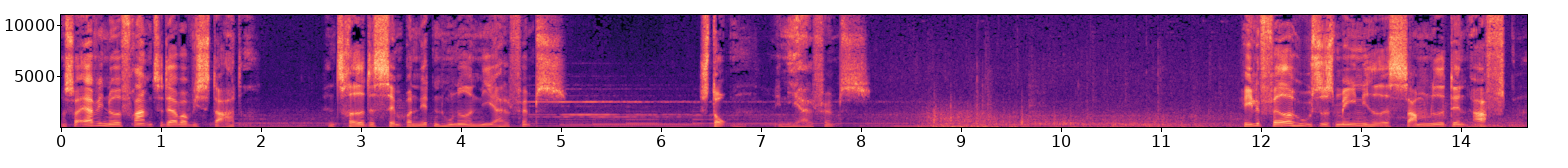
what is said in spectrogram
Og så er vi nået frem til der, hvor vi startede. Den 3. december 1999. Stormen i 99. Hele faderhusets menighed er samlet den aften,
